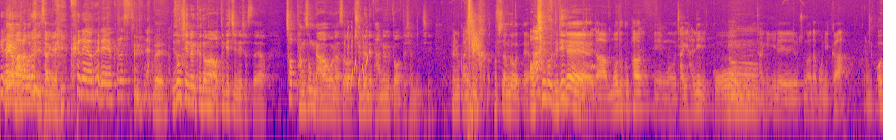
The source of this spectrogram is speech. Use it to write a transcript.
그래요. 내가 말하거든 이상해. 그래요, 그래요, 그렇습니다. 네. 유성 씨는 그동안 어떻게 지내셨어요? 첫 방송 나가고 나서 주변의 반응은 또 어떠셨는지? 별로 관심이 없었던 것 같아요. 어 친구들이 네, 다 모두 급하게 뭐 자기 할 일 있고 음. 자기 일에 열중하다 보니까 그런 거. 어,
